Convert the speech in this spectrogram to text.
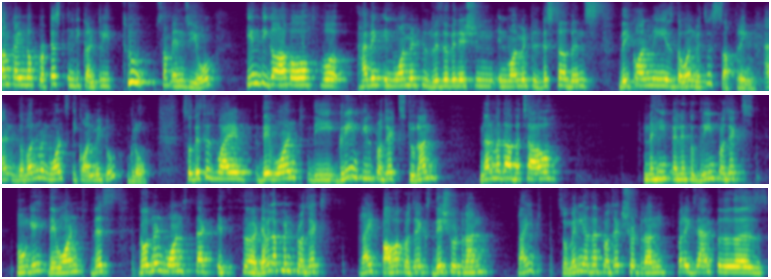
some kind of protest in the country through some ngo in the garb of uh, having environmental rejuvenation, environmental disturbance, the economy is the one which is suffering and government wants economy to grow. So this is why they want the greenfield projects to run. Bachao, nahi pehle to green projects honge. They want this, government wants that its uh, development projects, right, power projects, they should run, right. So many other projects should run. For example, is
